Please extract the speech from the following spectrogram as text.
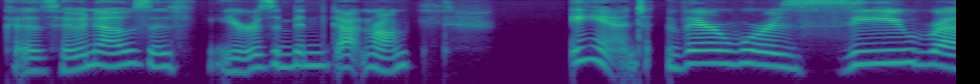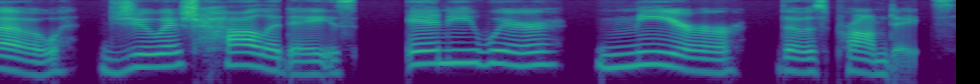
because who knows if years have been gotten wrong. And there were zero Jewish holidays anywhere near those prom dates.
